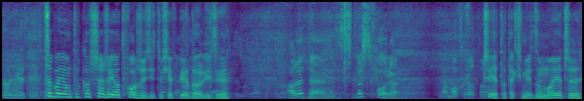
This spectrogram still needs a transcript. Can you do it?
To nie jest miejsce. Trzeba ją tylko szerzej otworzyć i tu się wpierdolić, nie? Ale ten, jest dość spora. Na mokro to... Czyje to tak śmierdzą? Moje czy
